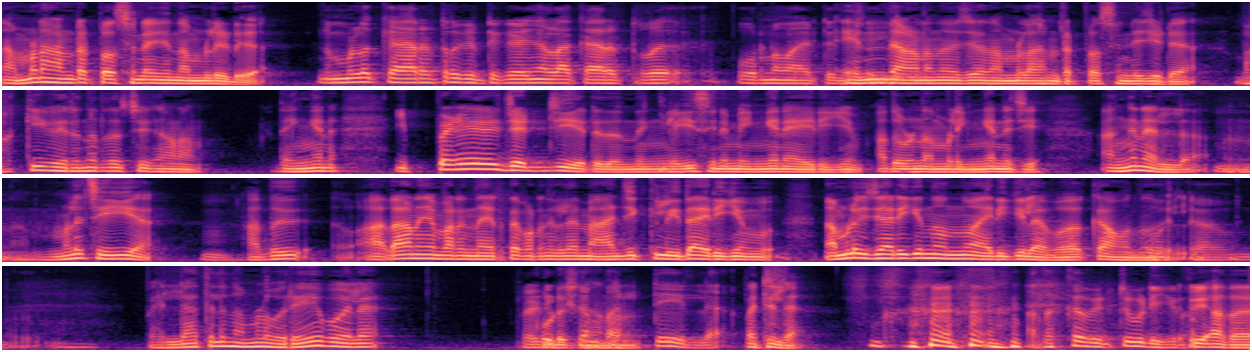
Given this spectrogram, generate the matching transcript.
നമ്മുടെ ഹൺഡ്രഡ് പെർസെന്റേജ് നമ്മൾ ഇടുക നമ്മൾ ക്യാരക്ടർ കിട്ടിക്കഴിഞ്ഞാൽ ആ ക്യാരക്ടർ പൂർണമായിട്ട് എന്താണെന്ന് വെച്ചാൽ നമ്മൾ ഹൺഡ്രഡ് പെർസെന്റേജ് ഇടുക. ബാക്കി വരുന്നത് വെച്ച് കാണാം. ഇതെങ്ങനെ ഇപ്പോഴേ ജഡ്ജ് ചെയ്യരുത്. നിങ്ങൾ ഈ സിനിമ ഇങ്ങനെ ആയിരിക്കും അതുകൊണ്ട് നമ്മൾ ഇങ്ങനെ ചെയ്യുക അങ്ങനെയല്ല. നമ്മൾ ചെയ്യുക. അത് അതാണ് ഞാൻ പറയുന്നത് നേരത്തെ പറഞ്ഞില്ല മാജിക്കിൽ ഇതായിരിക്കും. നമ്മൾ വിചാരിക്കുന്ന ഒന്നും ആയിരിക്കില്ല വർക്ക് ആവുന്നതില്ല അപ്പം എല്ലാത്തിലും നമ്മൾ ഒരേപോലെ പറ്റേയില്ല. പറ്റില്ല. അതൊക്കെ വിട്ടുപിടിക്കണം. അതെ.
